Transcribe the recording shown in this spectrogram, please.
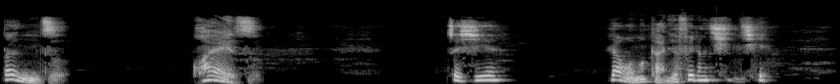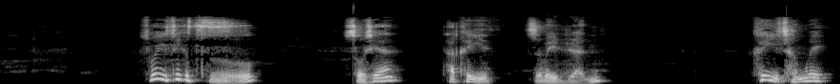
凳子、筷子，这些让我们感觉非常亲切。所以这个“子”，首先它可以指为人，可以成为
